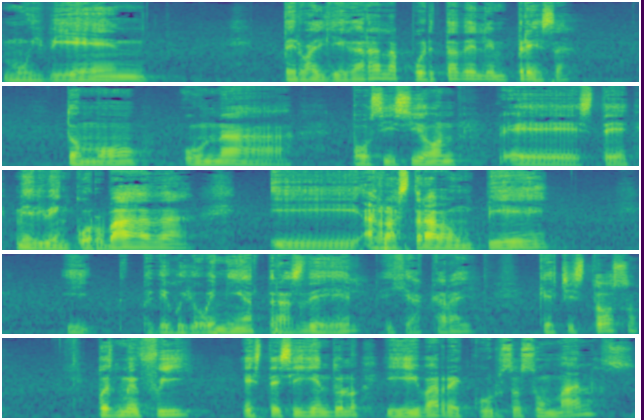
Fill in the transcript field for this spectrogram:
muy bien, Pero al llegar a la puerta de la empresa, tomó una posición este, medio encorvada y arrastraba un pie. Y digo, yo venía atrás de él. Y dije, ah, caray, qué chistoso. Pues me fui este, siguiéndolo y iba a recursos humanos.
